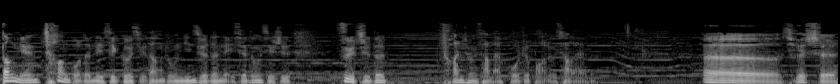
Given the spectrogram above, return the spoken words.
当年唱过的那些歌曲当中，您觉得哪些东西是最值得传承下来或者保留下来的？呃，确实，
